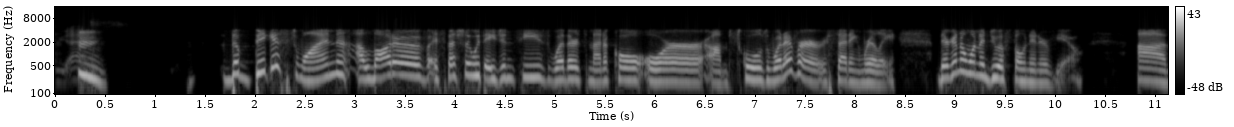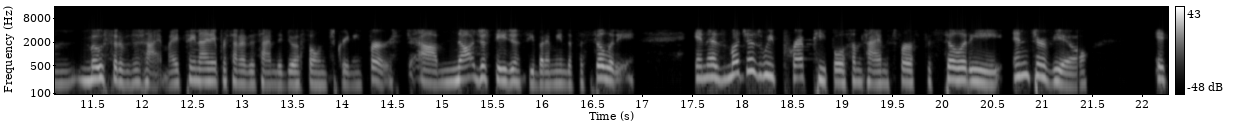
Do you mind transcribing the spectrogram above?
Yes. the biggest one, a lot of, especially with agencies, whether it's medical or um, schools, whatever setting really, they're going to want to do a phone interview. Um, most of the time, I'd say 90% of the time, they do a phone screening first. Um, not just the agency, but I mean the facility. And as much as we prep people sometimes for a facility interview, it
